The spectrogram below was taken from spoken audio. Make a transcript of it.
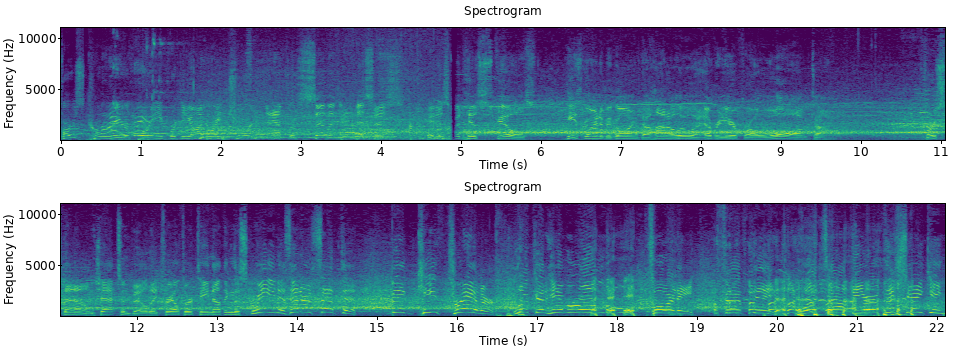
first career three for DeAndre Jordan after seven misses. It has been his skills. He's going to be going to Honolulu every year for a long time. First down, Jacksonville. They trail 13 0. The screen is intercepted. Big Keith Traylor. Look at him rumble. 40, 50. What's out? The earth is shaking.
